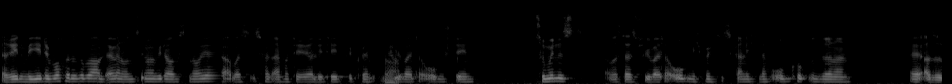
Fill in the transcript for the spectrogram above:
Da reden wir jede Woche drüber und ärgern uns immer wieder aufs Neue, aber es ist halt einfach die Realität. Wir könnten Ja. viel weiter oben stehen. Zumindest, was heißt viel weiter oben? Ich möchte jetzt gar nicht nach oben gucken, sondern, äh, also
